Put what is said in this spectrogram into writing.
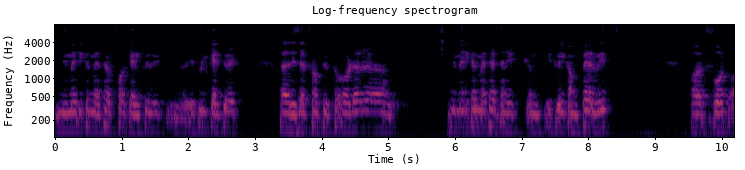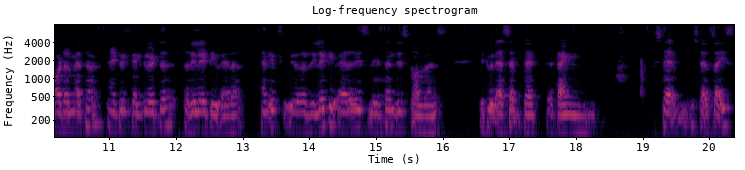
numerical method for calculate it will calculate uh, result from fifth order numerical method then it um, it will compare with or fourth order method and it will calculate the relative error. And if your relative error is less than this tolerance it will accept that time step step size.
